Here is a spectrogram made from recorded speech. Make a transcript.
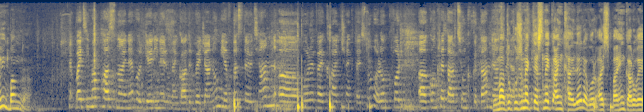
նույն բանն է։ Բայց հիմա փաստն այն է, որ գերիներ ունենք Ադրբեջանում եւ ըստ էության որևէ քայլ չենք տեսնում, որոնք որ կոնկրետ արդյունք կտան։ Հիմա դուք ուզում եք տեսնեք այն քայլերը, որ այս պահին կարող է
